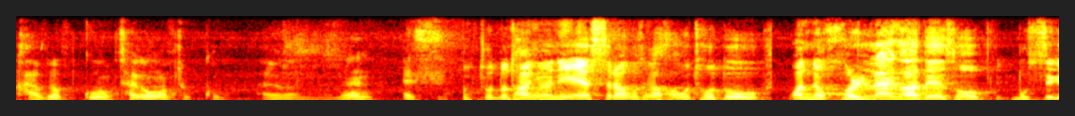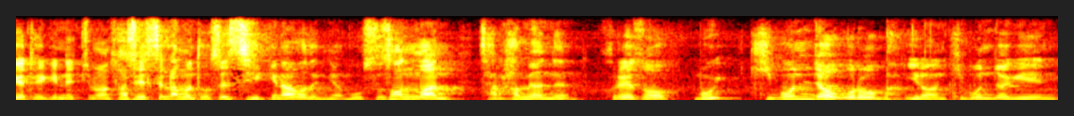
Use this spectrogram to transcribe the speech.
가볍고 착용감 좋고 사용하는 S. 저도 당연히 S라고 생각하고 저도 완전 걸레가 돼서 못 쓰게 되긴 했지만 사실 쓰려면 더 쓸 수 있긴 하거든요. 뭐 수선만 잘 하면은 그래서 뭐 기본적으로 이런 기본적인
